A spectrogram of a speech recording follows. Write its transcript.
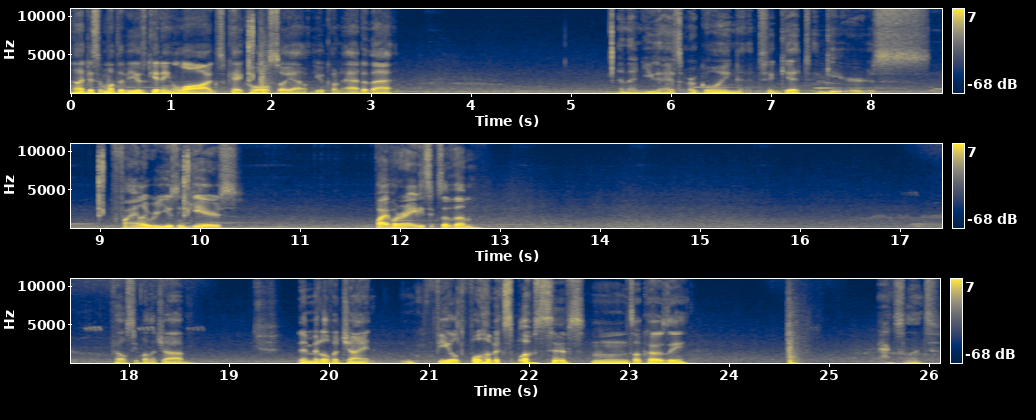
Uh, distant month of view is getting logs. Okay, cool. So yeah, you can add to that. And then you guys are going to get gears. Finally, we're using gears. 586 of them. Fell asleep on the job. In the middle of a giant field full of explosives. Hmm, so cozy. Excellent.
